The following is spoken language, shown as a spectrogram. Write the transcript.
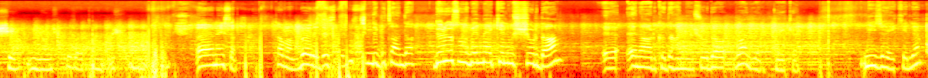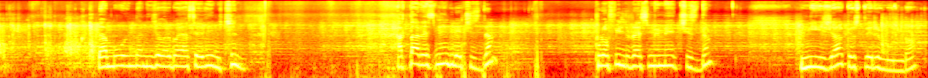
şey yanlışlıkla zaten düşünmüyorum. Ee, neyse. Tamam böyle destemiz. Şimdi bir tane daha. Görüyorsunuz benim heykelim şurada. Ee, en arkada hani şurada var ya heykel. Ninja heykeli. Ben bu oyunda ninjaları bayağı sevdiğim için hatta resmini bile çizdim. Profil resmimi çizdim. Ninja gösteririm onu da.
